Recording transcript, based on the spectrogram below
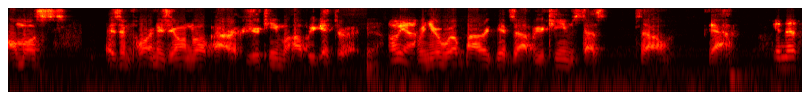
almost as important as your own willpower because your team will help you get through it. Oh yeah. When your willpower gives up, your team's does. So, yeah. and that's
